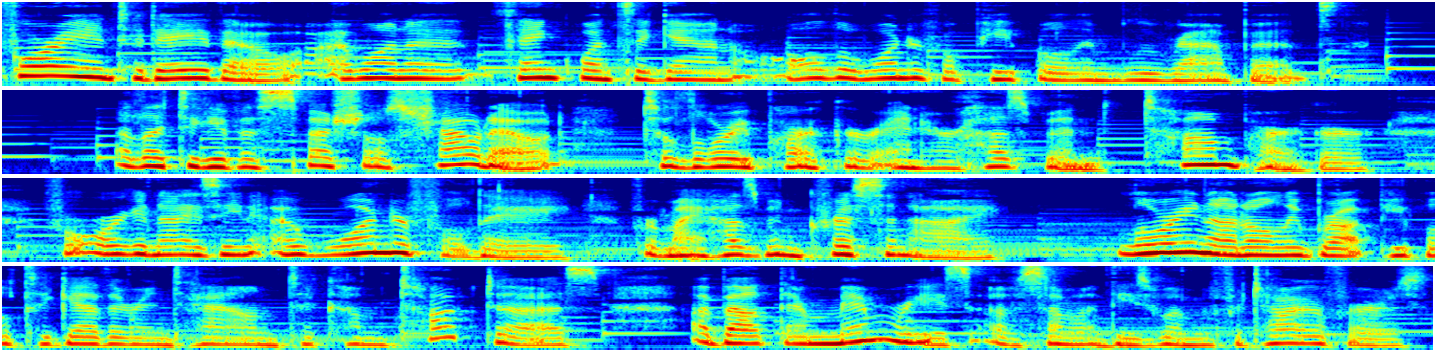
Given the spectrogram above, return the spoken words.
Before I end today, though, I want to thank once again all the wonderful people in Blue Rapids. I'd like to give a special shout out to Lori Parker and her husband, Tom Parker, for organizing a wonderful day for my husband Chris and I Lori not only brought people together in town to come talk to us about their memories of some of these women photographers,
